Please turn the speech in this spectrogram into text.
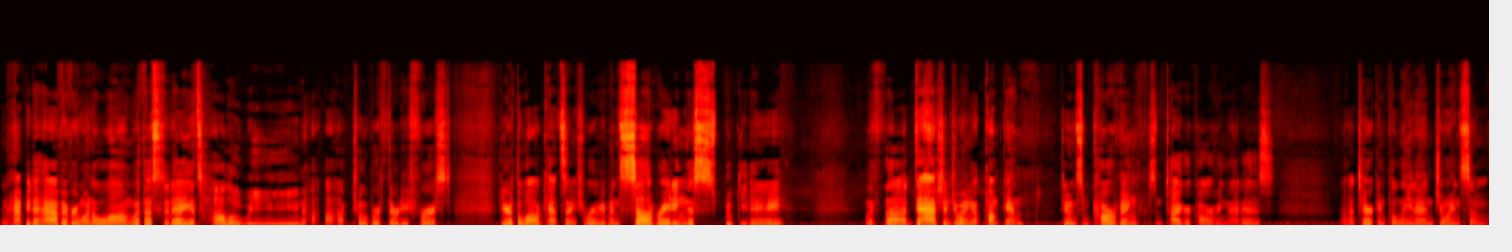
and happy to have everyone along with us today. It's Halloween, October 31st. Here at the Wildcat Sanctuary, we've been celebrating this spooky day with uh, Dash enjoying a pumpkin, doing some carving, some tiger carving, that is. Uh, Terek and Polina enjoying some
